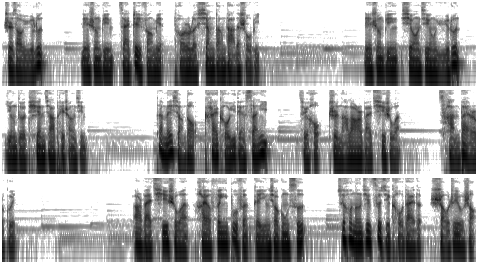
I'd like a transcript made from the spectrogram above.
制造舆论，林生斌在这方面投入了相当大的手笔。林生斌希望借用舆论赢得天价赔偿金，但没想到开口一点三亿，最后只拿了二百七十万。惨败而归，二百七十万还要分一部分给营销公司，最后能进自己口袋的少之又少。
